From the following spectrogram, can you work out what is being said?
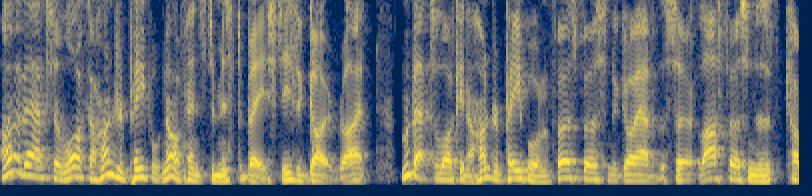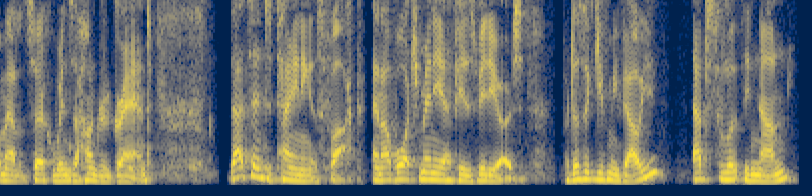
I'm about to lock 100 people, no offense to Mr. Beast, he's a goat, right? I'm about to lock in 100 people and the first person to go out of the circle, last person to come out of the circle wins 100 grand. That's entertaining as fuck. And I've watched many of his videos, but does it give me value? Absolutely none,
